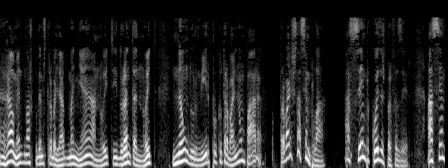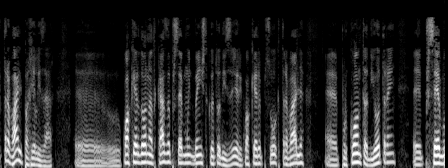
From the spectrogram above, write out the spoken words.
realmente nós podemos trabalhar de manhã à noite e durante a noite não dormir porque o trabalho não para. O trabalho está sempre lá. Há sempre coisas para fazer. Há sempre trabalho para realizar. Uh, qualquer dona de casa percebe muito bem isto que eu estou a dizer e qualquer pessoa que trabalha uh, por conta de outrem uh, percebe,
